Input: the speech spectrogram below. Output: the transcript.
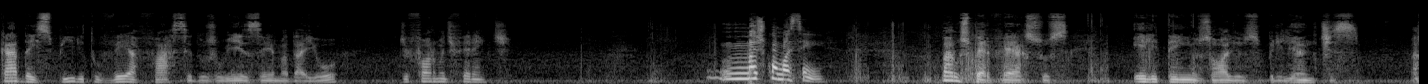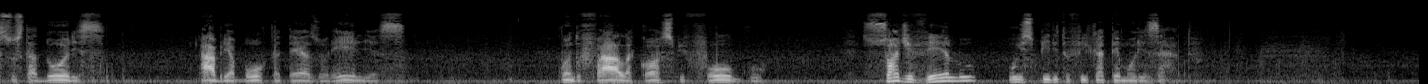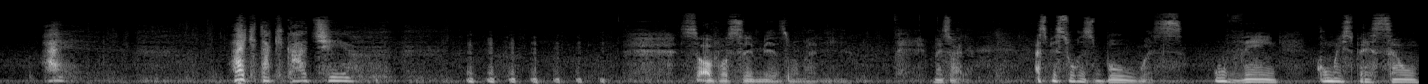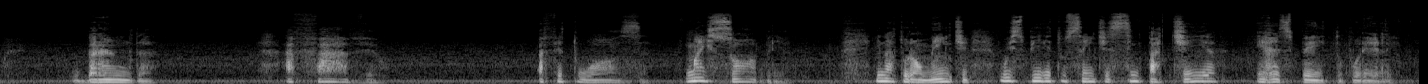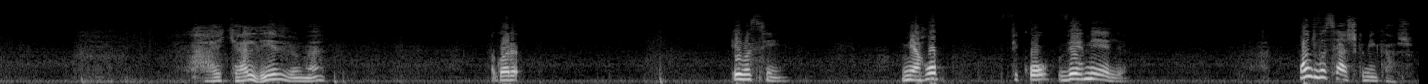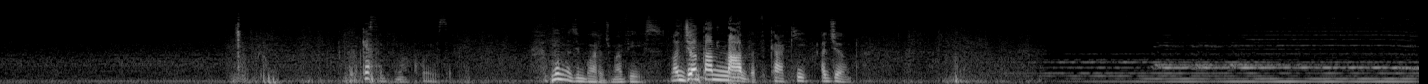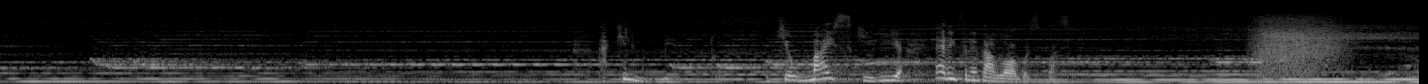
cada espírito vê a face do juiz Ema Daiô de forma diferente. Mas como assim? Para os perversos, ele tem os olhos brilhantes, assustadores, abre a boca até as orelhas. Quando fala, cospe fogo. Só de vê-lo, o espírito fica atemorizado. Ai. Ai, que taquicardia. Só você mesma, Maria. Mas olha, as pessoas boas o veem com uma expressão branda, afável, afetuosa, mais sóbria. E, naturalmente, o espírito sente simpatia e respeito por ele. Ai, que alívio, né? Agora, eu assim, minha roupa ficou vermelha. Onde você acha que eu me encaixo? Quer saber uma coisa? Vamos embora de uma vez. Não adianta nada ficar aqui. Adianta. Queria era enfrentar logo a situação.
